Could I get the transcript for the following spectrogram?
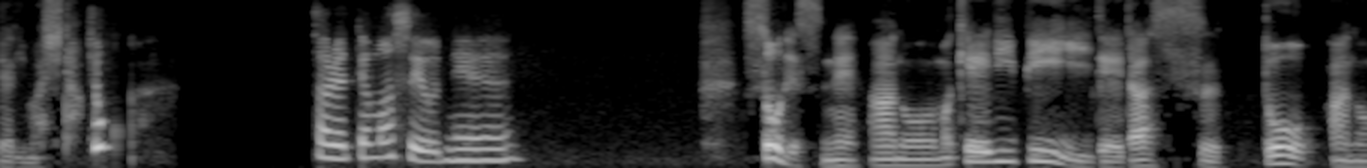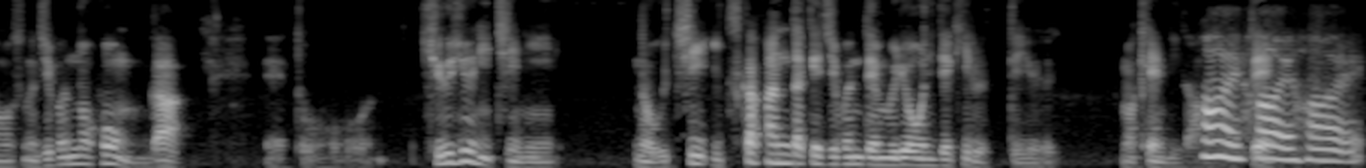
やりました。ちょされてますよね。そうですね。あの、まあ、KDP で出すと、あの、その自分の本が、えっ、と、90日に、のうち5日間だけ自分で無料にできるっていう、まあ、権利があって、はいはいはい。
